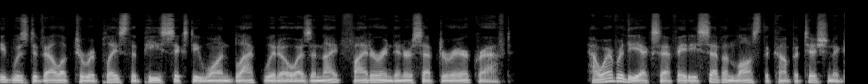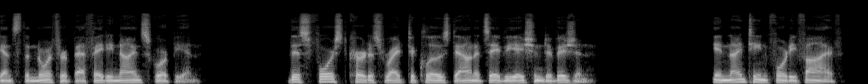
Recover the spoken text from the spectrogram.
It was developed to replace the P-61 Black Widow as a night fighter and interceptor aircraft. However the XF-87 lost the competition against the Northrop F-89 Scorpion. This forced Curtiss-Wright to close down its aviation division. In 1945,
